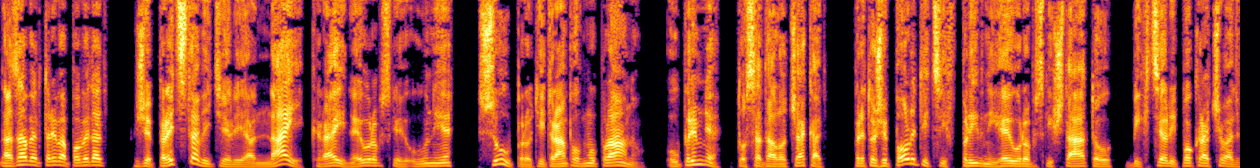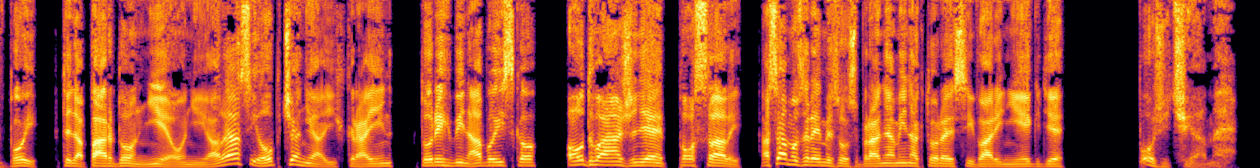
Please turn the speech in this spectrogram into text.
Na záver treba povedať, že predstavitelia najkrajín Európskej únie sú proti Trumpovmu plánu. Úprimne, to sa dalo čakať, pretože politici vplyvných európskych štátov by chceli pokračovať v boji, teda pardon, nie oni, ale asi občania ich krajín, ktorých by na boisko odvážne poslali. A samozrejme so zbraňami, na ktoré si varí niekde požičiame.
